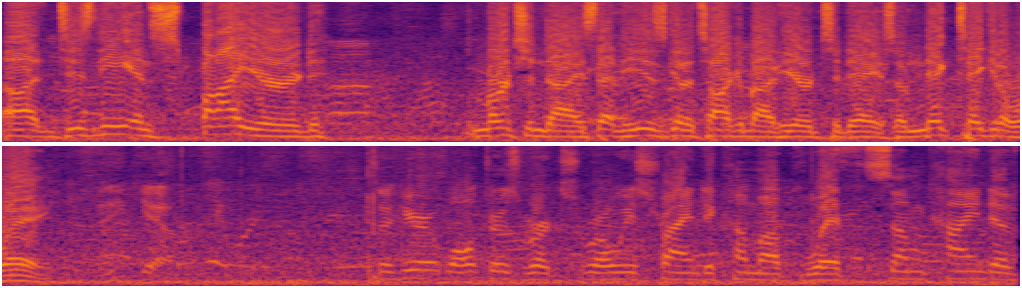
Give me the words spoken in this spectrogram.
uh, Disney inspired merchandise that he is going to talk about here today. So, Nick, take it away. Thank you. So here at Walters Worx, we're always trying to come up with some kind of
